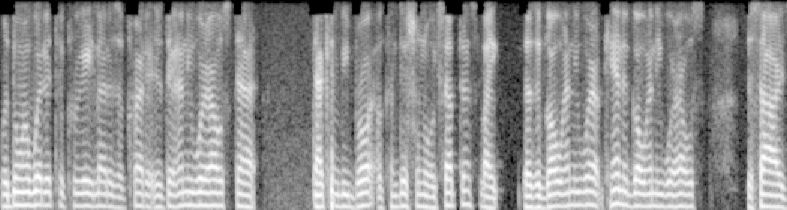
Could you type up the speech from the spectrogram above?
we're doing with it to create letters of credit? Is there anywhere else that that can be brought a conditional acceptance? Like, does it go anywhere? Can it go anywhere else besides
